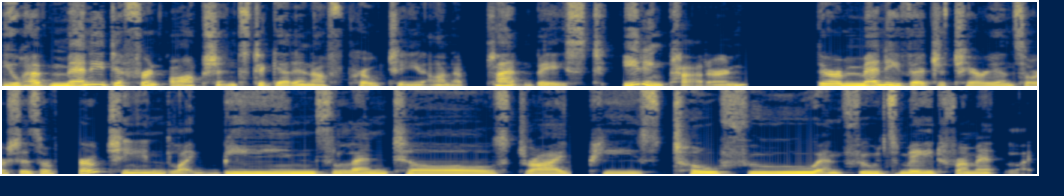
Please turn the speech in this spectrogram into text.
You have many different options to get enough protein on a plant based eating pattern. There are many vegetarian sources of protein like beans, lentils, dried peas, tofu, and foods made from it like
